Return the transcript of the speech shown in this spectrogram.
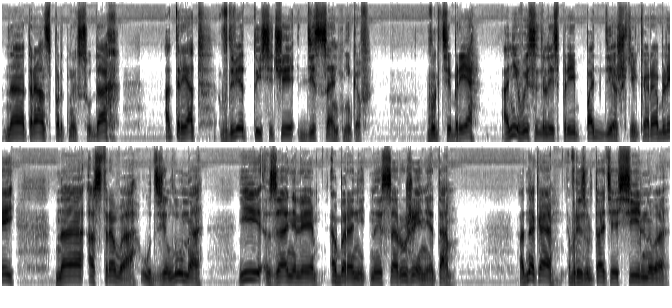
на транспортных судах отряд в две тысячи десантников. В октябре они высадились при поддержке кораблей на острова Удзилуна и заняли оборонительные сооружения там. Однако в результате сильного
